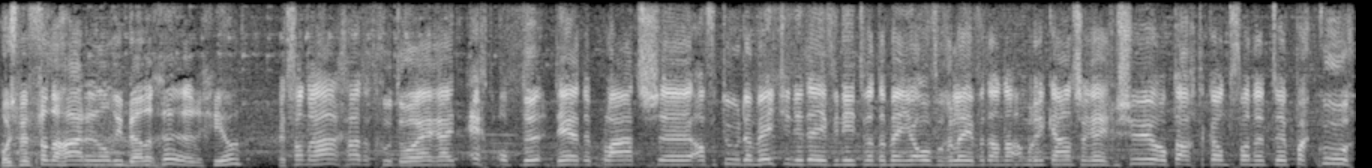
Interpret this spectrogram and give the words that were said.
Hoe is het met Van der Haar en al die Belgen, Regio? Met Van der Haan gaat het goed hoor. Hij rijdt echt op de derde plaats. Uh, af en toe dan weet je het even niet. Want dan ben je overgeleverd aan de Amerikaanse regisseur. Op de achterkant van het uh, parcours.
